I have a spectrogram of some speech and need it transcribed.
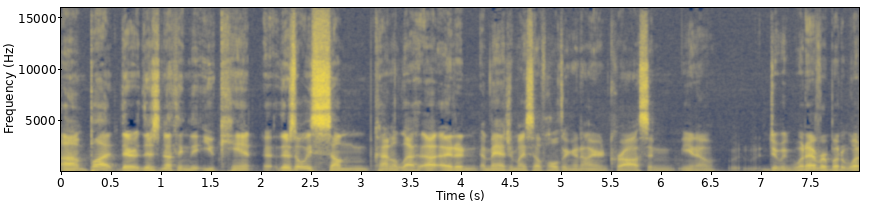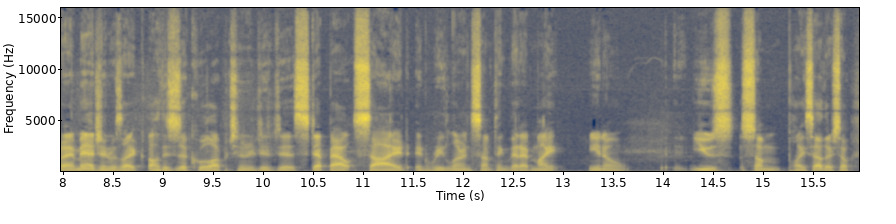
Um, but there, there's nothing that you can't. Uh, there's always some kind of less. I, I didn't imagine myself holding an iron cross and you know doing whatever. But what I imagined was like, oh, this is a cool opportunity to step outside and relearn something that I might you know use someplace other. So w-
